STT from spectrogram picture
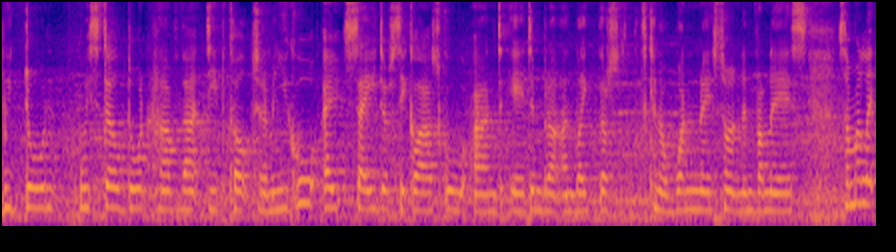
we don't we still don't have that deep culture. I mean, you go outside of say Glasgow and Edinburgh, and like there's kind of one restaurant in Inverness. Somewhere like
